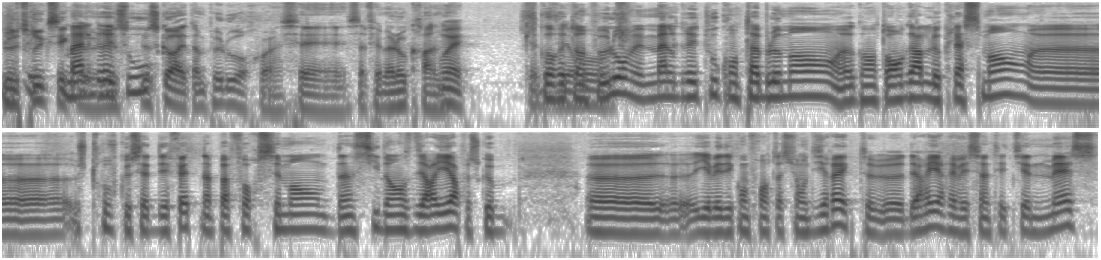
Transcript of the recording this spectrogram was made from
Le truc c'est que malgré le, tout, le score est un peu lourd quoi, ça fait mal au crâne. Ouais. Le score est un peu lourd, mais malgré tout, comptablement, quand on regarde le classement, euh, je trouve que cette défaite n'a pas forcément d'incidence derrière, parce que il y avait des confrontations directes. derrière, il y avait Saint-Etienne-Metz.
